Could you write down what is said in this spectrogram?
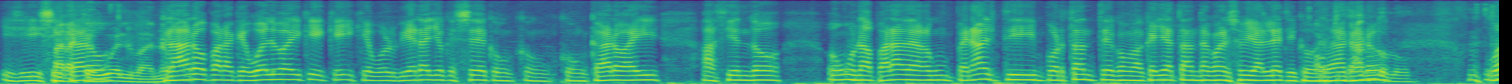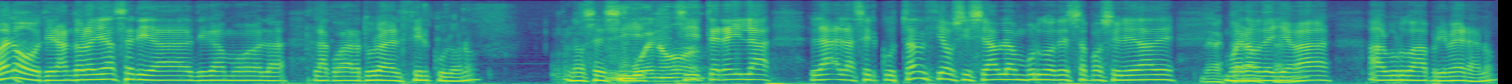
y si, si Para que Caro- vuelva, ¿no? Claro, para que vuelva y que, que- y que volviera, yo que sé, con, con, con Caro ahí haciendo una parada en algún penalti importante como aquella tanda con el Sevilla Atlético, ¿verdad, Caro? Bueno, tirándolo ya sería, digamos, la, la cuadratura del círculo, ¿no? No sé si, Bueno. si tenéis la, la, la circunstancia o si se habla en Burgos de esa posibilidad de, bueno, de llegar al Burgos a primera, ¿no?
